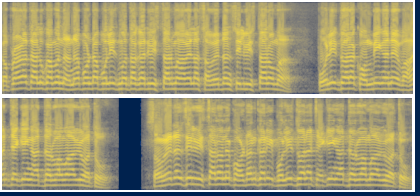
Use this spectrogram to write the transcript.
કપરાડા તાલુકામાં નાના પોંડા પોલીસ મથક હદ વિસ્તારમાં આવેલા સંવેદનશીલ વિસ્તારોમાં પોલીસ દ્વારા કોમ્બિંગ અને વાહન ચેકિંગ હાથ ધરવામાં આવ્યું હતું. સંવેદનશીલ વિસ્તારોને કોર્ડન કરી પોલીસ દ્વારા ચેકિંગ હાથ ધરવામાં આવ્યું હતું.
